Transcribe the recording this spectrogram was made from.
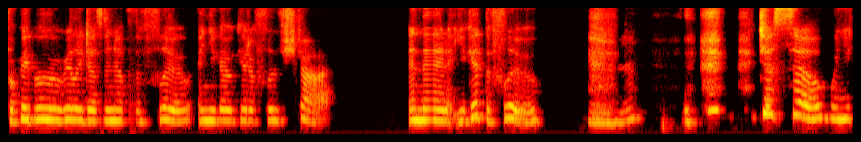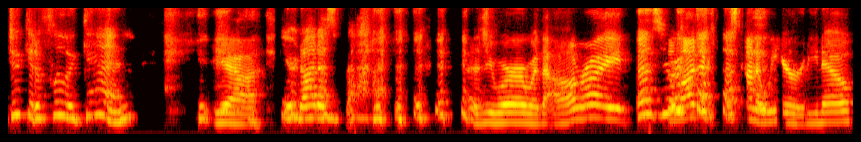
for people who really doesn't have the flu and you go get a flu shot and then you get the flu Mm-hmm. just so when you do get a flu again Yeah. you're not as bad As you were with all right. as The logic's just kind of weird, you know?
